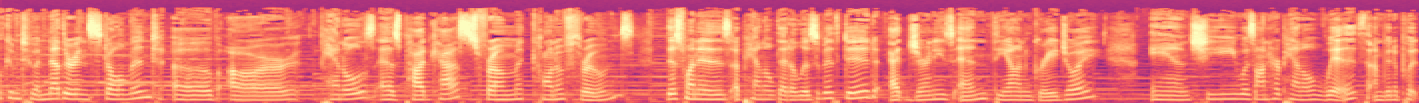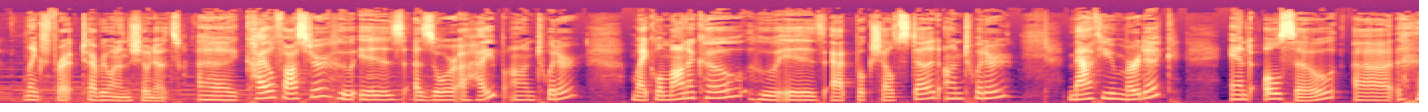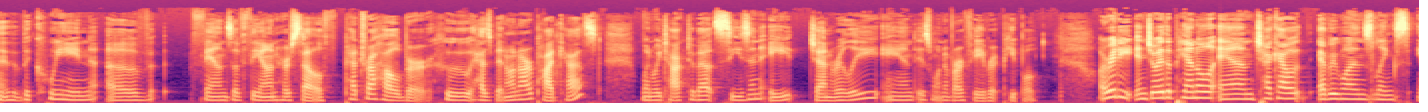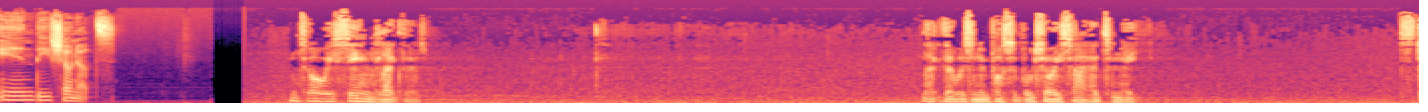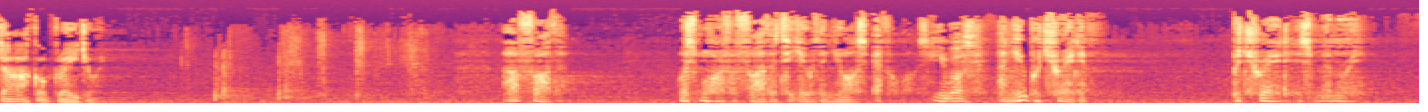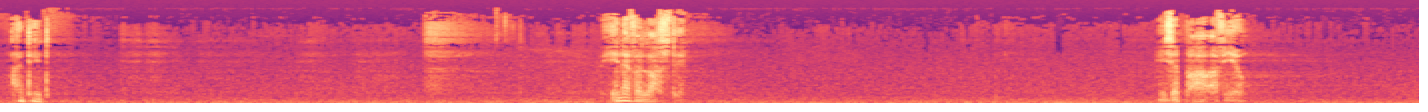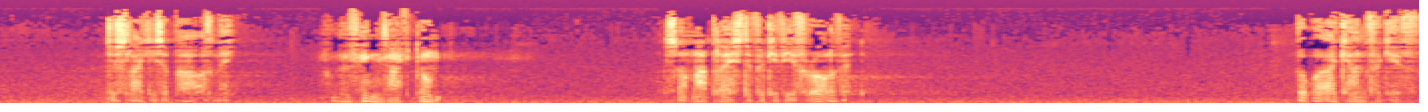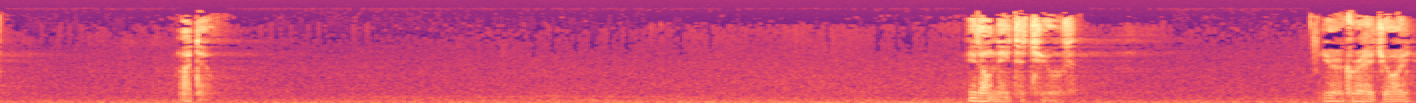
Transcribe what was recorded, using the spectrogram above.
Welcome to another installment of our panels as podcasts from Con of Thrones. This one is a panel that Elizabeth did at Journey's End, Theon Greyjoy. And she was on her panel with, I'm going to put links for, to everyone in the show notes, uh, Kyle Foster, who is Azor Ahype on Twitter, Michael Monaco, who is at Bookshelf Stud on Twitter, Matthew Murdoch, and also uh, the queen of fans of Theon herself, Petra Halber, who has been on our podcast when we talked about season eight generally and is one of our favorite people. Already, enjoy the panel and check out everyone's links in the show notes. It's always seemed like that. Like there was an impossible choice I had to make. Stark or Greyjoy. Our father was more of a father to you than yours ever was. He was. And you betrayed him. Betrayed his memory. I did. But you never lost him. He's a part of you. Just like he's a part of me. For the things I've done. It's not my place to forgive you for all of it. But what I can forgive, I do. You don't need to choose. You're a Greyjoy.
